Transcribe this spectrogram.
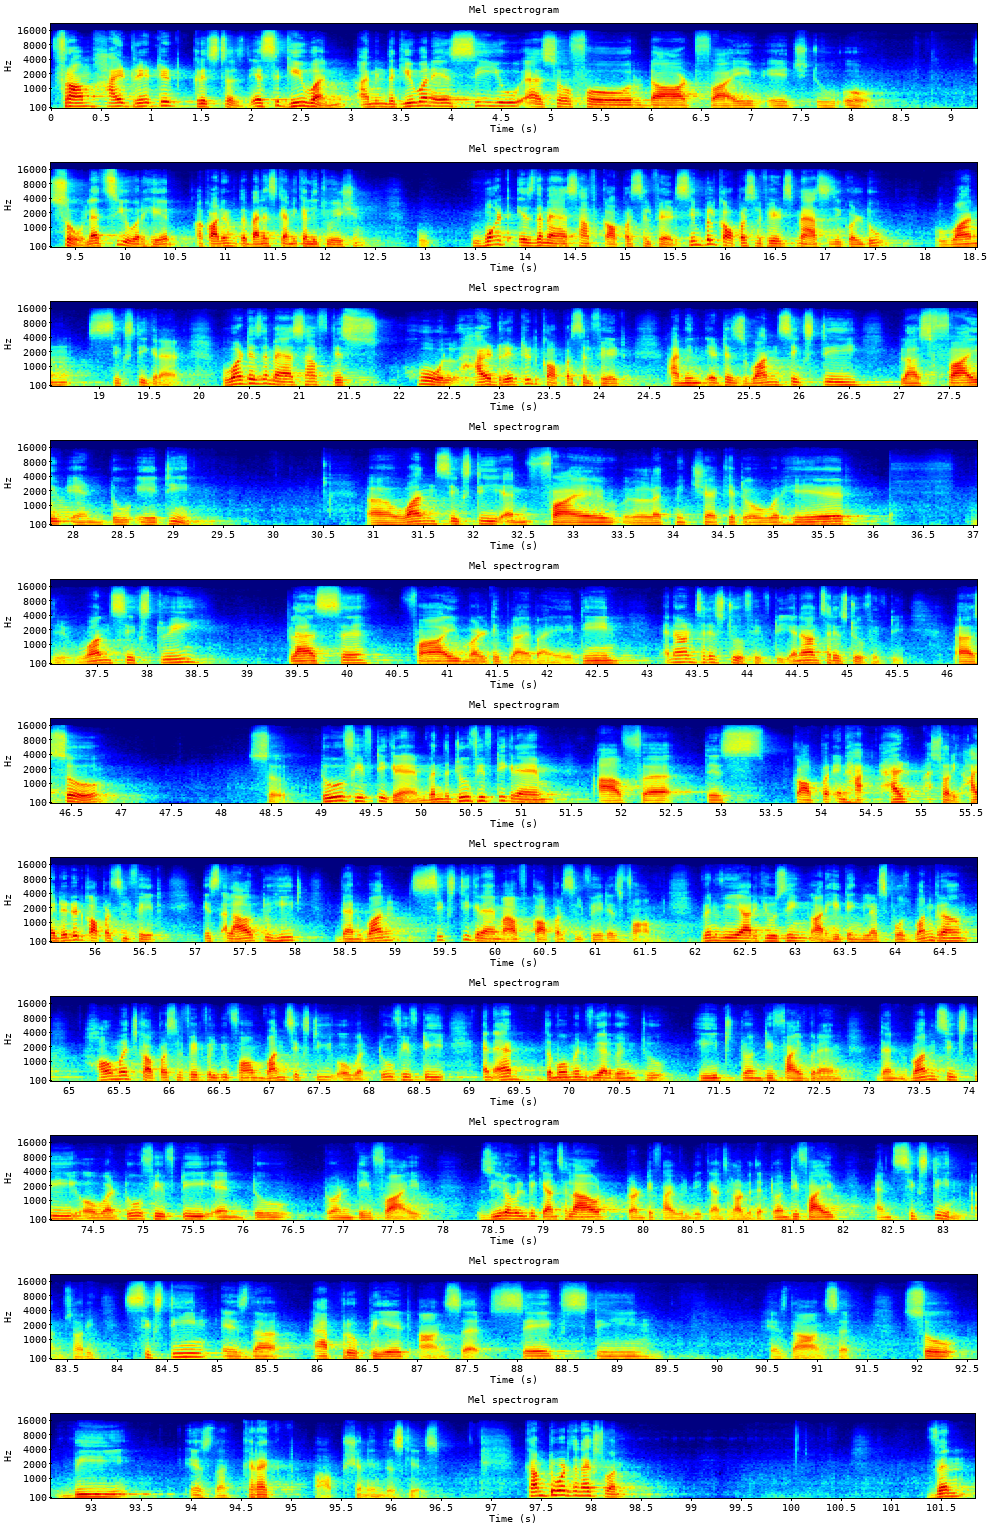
from hydrated crystals. It's given, I mean the given is CuSO4.5H2O. So let's see over here, according to the balanced chemical equation, what is the mass of copper sulfate? Simple copper sulfate's mass is equal to 160 gram. What is the mass of this whole hydrated copper sulfate? I mean it is 160 plus 5 into 18 uh, 160 and 5 let me check it over here 160 plus 5 multiplied by 18 an answer is 250 an answer is 250 uh, so so 250 gram when the 250 gram of uh, this copper and sorry hydrated copper sulfate is allowed to heat then 160 gram of copper sulfate is formed. When we are using or heating, let's suppose 1 gram, how much copper sulfate will be formed? 160 over 250 and at the moment we are going to heat 25 gram, then 160 over 250 into 25. 0 will be cancelled out, 25 will be cancelled out with the 25 and 16, I'm sorry, 16 is the appropriate answer. 16 is the answer. So B is the correct option in this case. Come towards the next one. When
